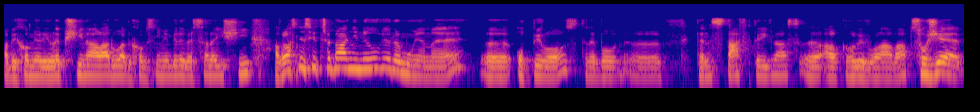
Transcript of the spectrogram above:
abychom měli lepší náladu, abychom s nimi byli veselější. A vlastně si třeba ani neuvědomujeme eh, opilost nebo eh, ten stav, který v nás alkohol vyvolává, což je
